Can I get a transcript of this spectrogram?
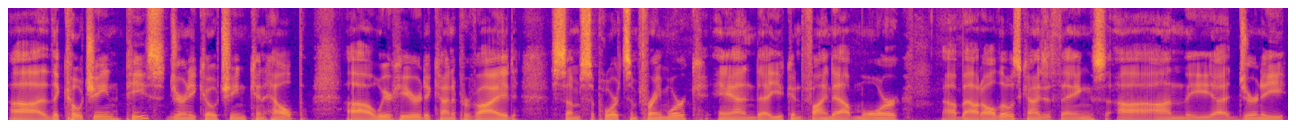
Uh, the coaching piece, Journey Coaching, can help. Uh, we're here to kind of provide some support, some framework, and uh, you can find out more about all those kinds of things uh, on the uh, Journey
